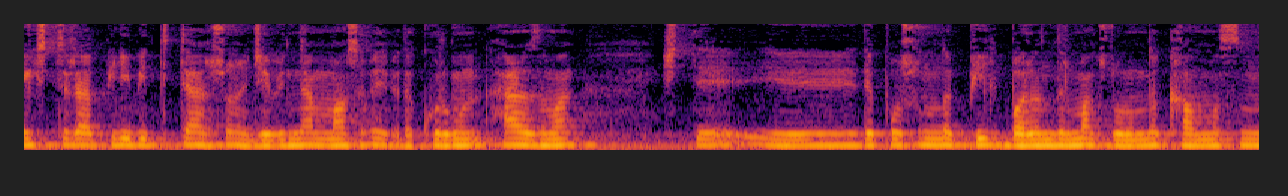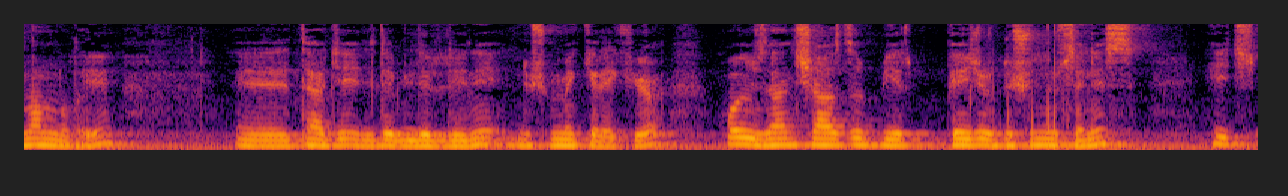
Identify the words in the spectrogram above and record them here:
ekstra pili bittikten sonra cebinden masraf edip ya da kurumun her zaman işte e, deposunda pil barındırmak zorunda kalmasından dolayı e, tercih edilebilirliğini düşünmek gerekiyor. O yüzden şarjlı bir pager düşünürseniz hiç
